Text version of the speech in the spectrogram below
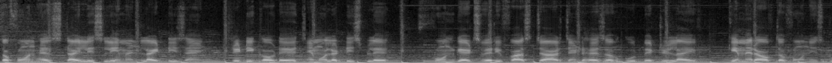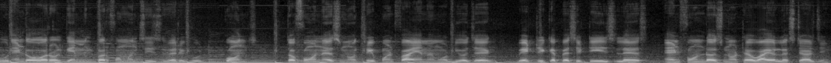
The phone has stylish slim and light design, 3D curved edge, AMOLED display, phone gets very fast charge and has a good battery life. Camera of the phone is good and overall gaming performance is very good. Cons The phone has no 3.5mm audio jack, battery capacity is less, and phone does not have wireless charging.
